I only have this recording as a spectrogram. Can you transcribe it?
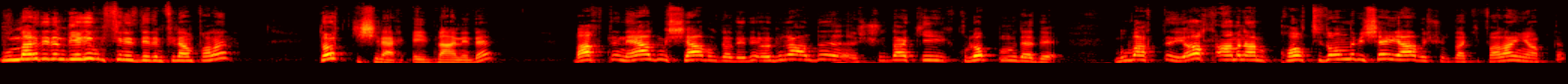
Bunları dedim verir misiniz dedim filan falan. Dört kişiler eczanede. Baktı ne yazmış ya burada dedi. Öbürü aldı şuradaki klop mu dedi. Bu baktı yok amınam kortizonlu bir şey ya bu şuradaki falan yaptı.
